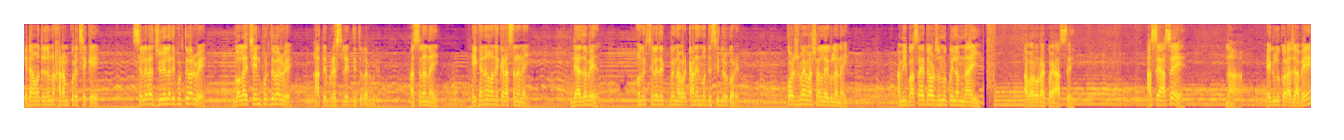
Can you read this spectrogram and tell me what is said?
এটা আমাদের জন্য হারাম করেছে কে? ছেলেরা জুয়েলারি পড়তে পারবে? গলায় চেন পড়তে পারবে? হাতে ব্রেসলেট দিতে পারবে? আছে না নাই? এখানেও অনেকের আছে না নাই? দেয়া যাবে? অনেক ছেলে দেখবেন আবার কানের মধ্যে ছিদ্র করে। কসবাই মাসাল্লাহ এগুলা নাই। আমি বাসায় দেওয়ার জন্য কইলাম নাই। আবার ওরা কয়, আছে। আছে আছে? না। এগুলো করা যাবে?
